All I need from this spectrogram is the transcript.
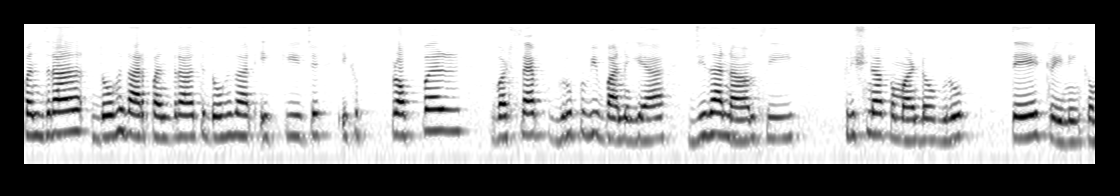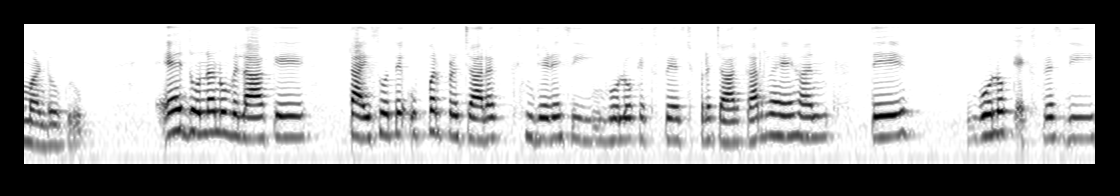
15 2015 ਤੇ 2021 'ਚ ਇੱਕ ਪ੍ਰੋਪਰ WhatsApp ਗਰੁੱਪ ਵੀ ਬਣ ਗਿਆ, ਜਿਹਦਾ ਨਾਮ ਸੀ ਕ੍ਰਿਸ਼ਨਾ ਕਮਾਂਡੋ ਗਰੁੱਪ ਤੇ ਟ੍ਰੇਨਿੰਗ ਕਮਾਂਡੋ ਗਰੁੱਪ ਇਹ ਦੋਨਾਂ ਨੂੰ ਮਿਲਾ ਕੇ 250 ਤੇ ਉੱਪਰ ਪ੍ਰਚਾਰਕ ਜਿਹੜੇ ਸੀ ਗੋਲੋਕ ਐਕਸਪ੍ਰੈਸ 'ਚ ਪ੍ਰਚਾਰ ਕਰ ਰਹੇ ਹਨ ਤੇ ਗੋਲੋਕ ਐਕਸਪ੍ਰੈਸ ਦੀ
